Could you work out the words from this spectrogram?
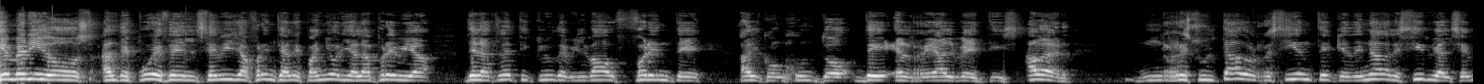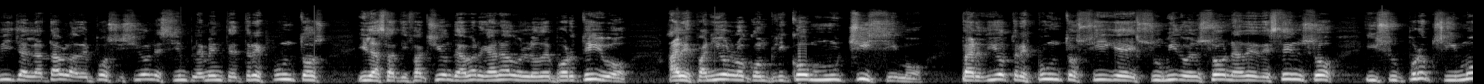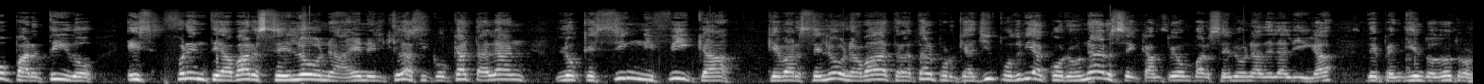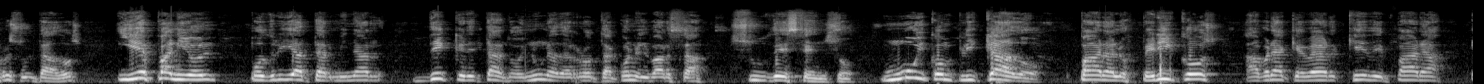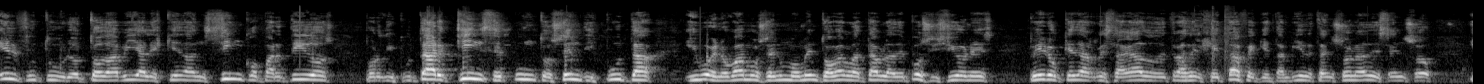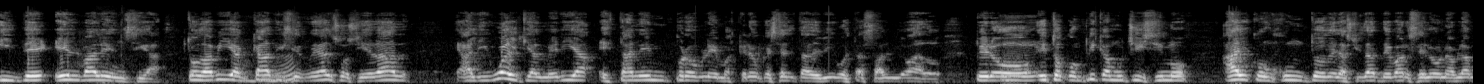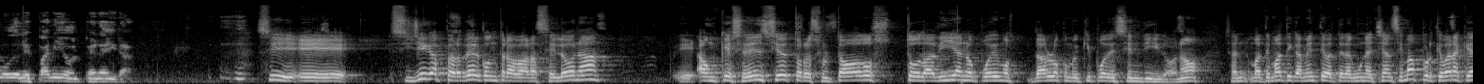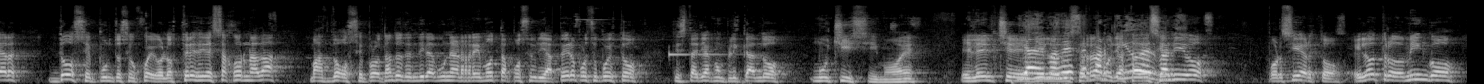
Bienvenidos al después del Sevilla frente al Español y a la previa del Athletic Club de Bilbao frente al conjunto del el Real Betis. A ver, resultado reciente que de nada le sirve al Sevilla en la tabla de posiciones, simplemente tres puntos y la satisfacción de haber ganado en lo deportivo. Al español lo complicó muchísimo, perdió tres puntos, sigue sumido en zona de descenso y su próximo partido es frente a Barcelona en el clásico catalán, lo que significa que Barcelona va a tratar porque allí podría coronarse campeón Barcelona de la liga, dependiendo de otros resultados, y Español podría terminar decretando en una derrota con el Barça su descenso. Muy complicado para los Pericos, habrá que ver qué depara el futuro. Todavía les quedan cinco partidos por disputar, 15 puntos en disputa. Y bueno, vamos en un momento a ver la tabla de posiciones, pero queda rezagado detrás del Getafe, que también está en zona de descenso, y de el Valencia. Todavía Cádiz y Real Sociedad, al igual que Almería, están en problemas. Creo que Celta de Vigo está salvado. Pero esto complica muchísimo al conjunto de la ciudad de Barcelona, hablamos del español, Pereira. Sí, eh, si llega a perder contra Barcelona, eh, aunque se den ciertos resultados, todavía no podemos darlo como equipo descendido, ¿no? O sea, matemáticamente va a tener alguna chance más porque van a quedar 12 puntos en juego, los tres de esa jornada más 12, por lo tanto tendría alguna remota posibilidad, pero por supuesto que se estaría complicando muchísimo. ¿eh? El Elche, y lo dice Ramos, ya está descendido por cierto, el otro domingo,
